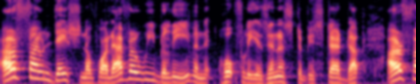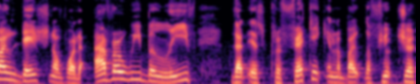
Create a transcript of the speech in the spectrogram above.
Our foundation of whatever we believe, and it hopefully is in us to be stirred up, our foundation of whatever we believe that is prophetic and about the future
